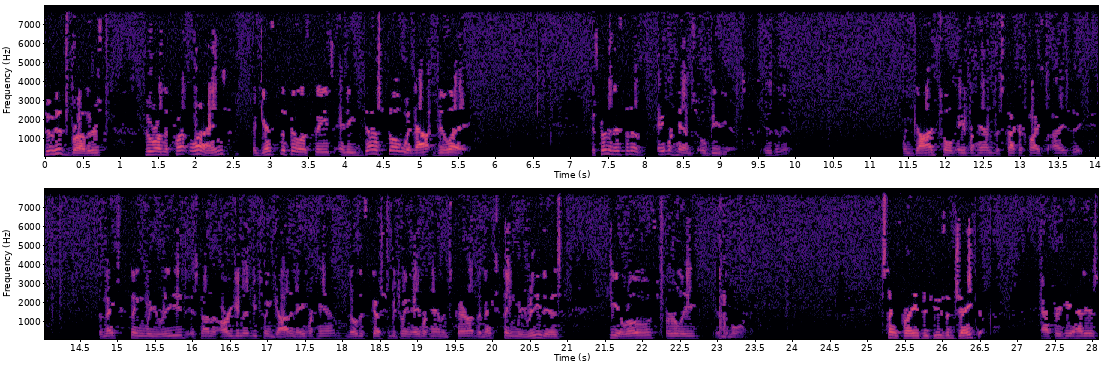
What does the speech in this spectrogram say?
to his brothers who were on the front lines against the Philistines, and he does so without delay. It's reminiscent of Abraham's obedience, isn't it? When God told Abraham to sacrifice Isaac, the next thing we read is not an argument between God and Abraham, no discussion between Abraham and Sarah. The next thing we read is he arose early. Same phrase is used of Jacob after he had his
